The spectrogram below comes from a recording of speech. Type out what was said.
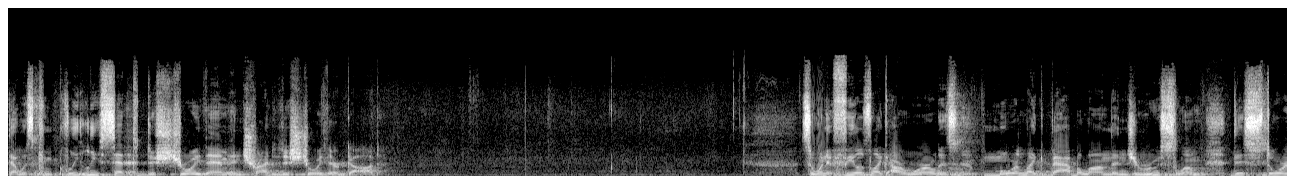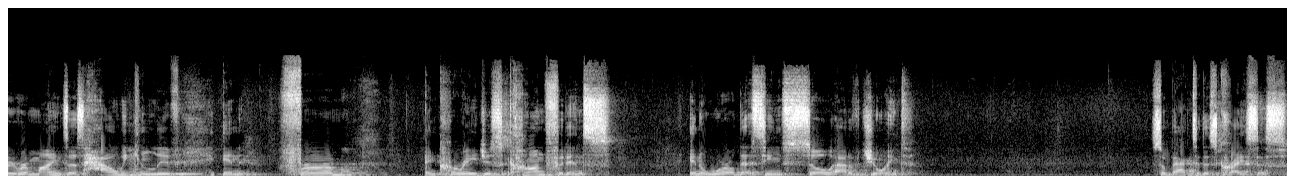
that was completely set to destroy them and try to destroy their God. So, when it feels like our world is more like Babylon than Jerusalem, this story reminds us how we can live in firm and courageous confidence in a world that seems so out of joint. So, back to this crisis.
